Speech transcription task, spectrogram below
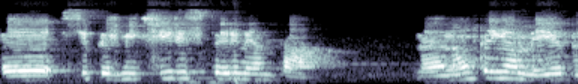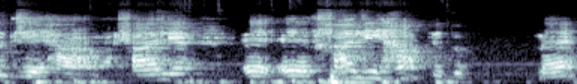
é se permitir experimentar, né? Não tenha medo de errar, falha, é, é, fale rápido né?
